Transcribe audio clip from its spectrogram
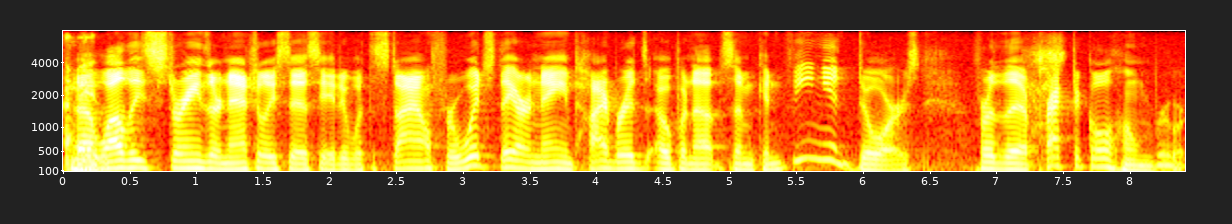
I Uh, while these strains are naturally associated with the styles for which they are named, hybrids open up some convenient doors for the practical home brewer.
